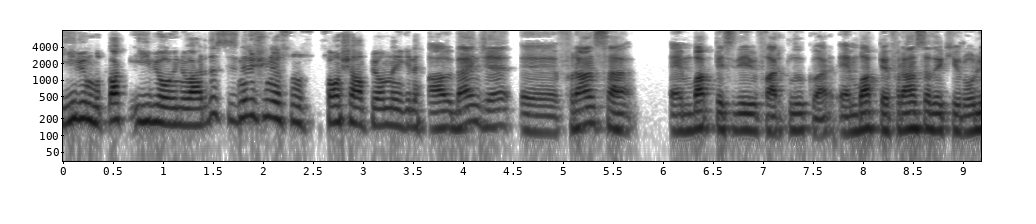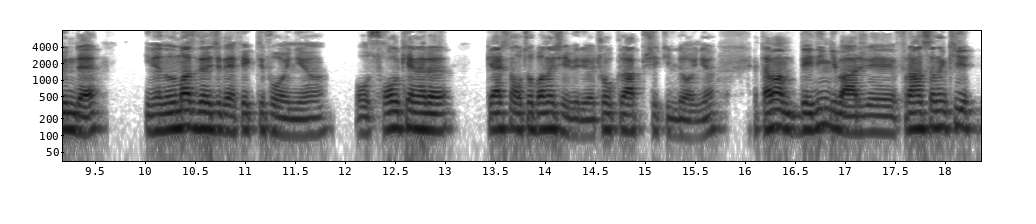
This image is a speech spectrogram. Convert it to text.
iyi bir mutlak iyi bir oyunu vardı. Siz ne düşünüyorsunuz son şampiyonla ilgili? Abi bence e, Fransa Mbappe'si diye bir farklılık var. Mbappe Fransa'daki rolünde inanılmaz derecede efektif oynuyor. O sol kenarı gerçekten otobana çeviriyor. Çok rahat bir şekilde oynuyor. E, tamam dediğin gibi e, Fransa'nınki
